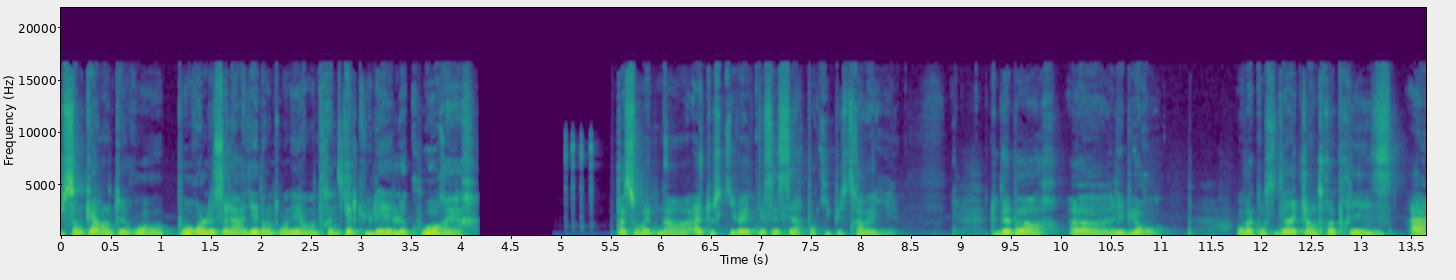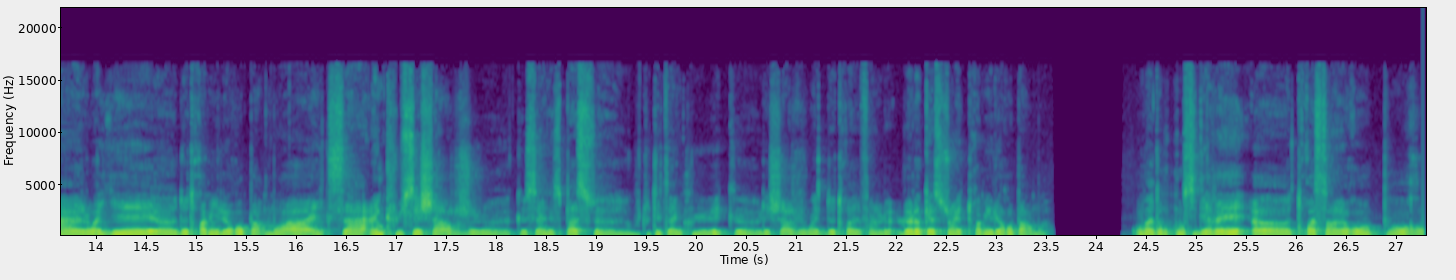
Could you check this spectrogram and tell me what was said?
840 euros pour le salarié dont on est en train de calculer le coût horaire. Passons maintenant à tout ce qui va être nécessaire pour qu'il puisse travailler. Tout d'abord, euh, les bureaux. On va considérer que l'entreprise a un loyer euh, de 3000 euros par mois et que ça inclut ses charges, euh, que c'est un espace où tout est inclus et que les charges vont être de 3, enfin, l'allocation est de 3000 euros par mois. On va donc considérer 300 euros pour,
